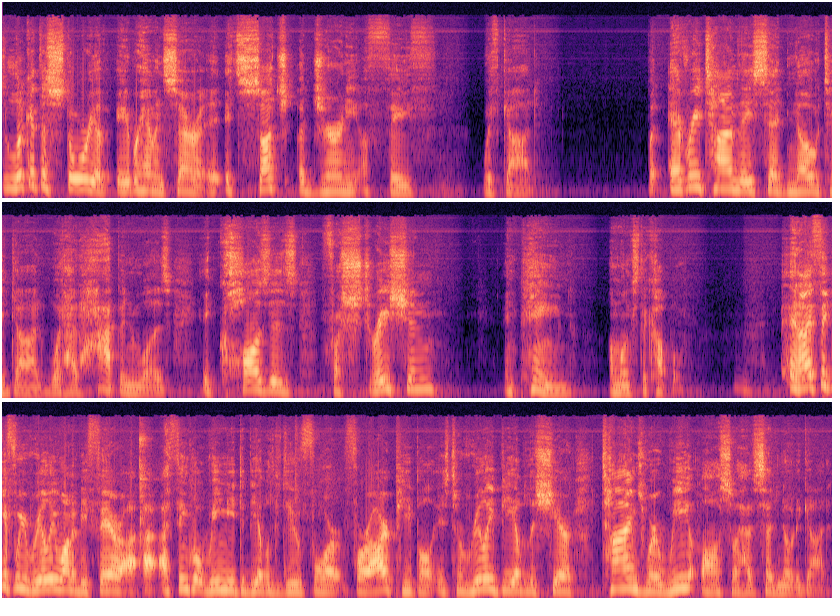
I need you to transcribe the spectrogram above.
look at the story of Abraham and Sarah, it's such a journey of faith with God. But every time they said no to God, what had happened was it causes frustration and pain amongst the couple. And I think if we really want to be fair, I, I- think what we need to be able to do for, for our people is to really be able to share times where we also have said no to God.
